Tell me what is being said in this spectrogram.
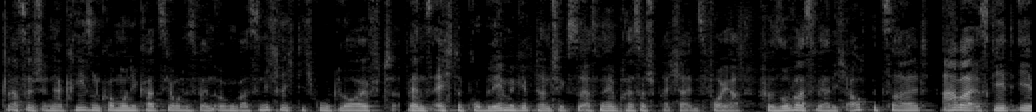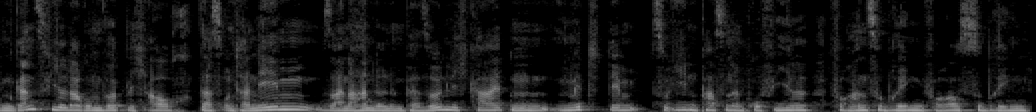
Klassisch in der Krisenkommunikation ist, wenn irgendwas nicht richtig gut läuft, wenn es echte Probleme gibt, dann schickst du erstmal den Pressesprecher ins Feuer. Für sowas werde ich auch bezahlt. Aber es geht eben ganz viel darum, wirklich auch das Unternehmen, seine handelnden Persönlichkeiten mit dem zu ihnen passenden Profil voranzubringen, vorauszubringen,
